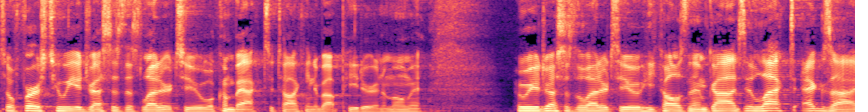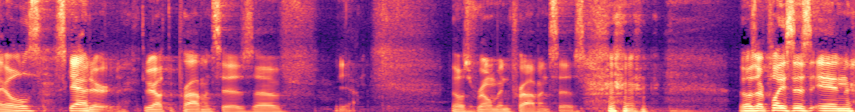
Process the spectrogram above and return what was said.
So, first, who he addresses this letter to, we'll come back to talking about Peter in a moment. Who he addresses the letter to, he calls them God's elect exiles scattered throughout the provinces of, yeah, those Roman provinces. those are places in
